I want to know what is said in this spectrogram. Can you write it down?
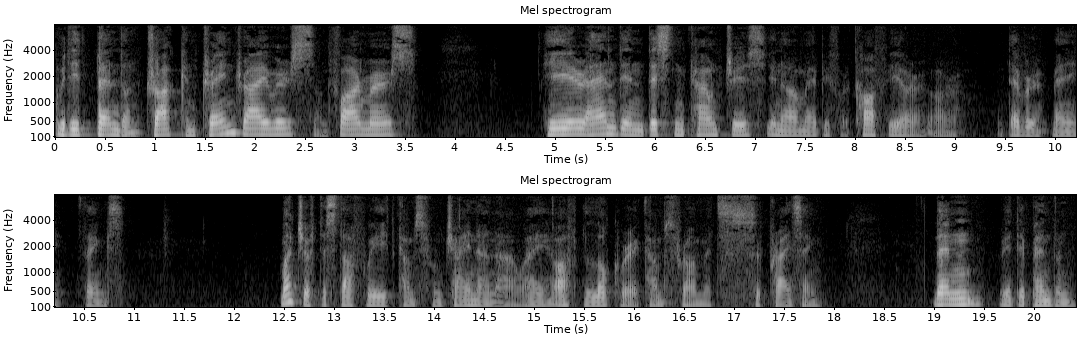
We depend on truck and train drivers, on farmers, here and in distant countries, you know, maybe for coffee or, or whatever, many things. Much of the stuff we eat comes from China now. I often look where it comes from. It's surprising. Then we depend on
